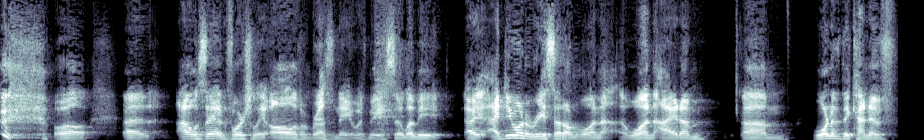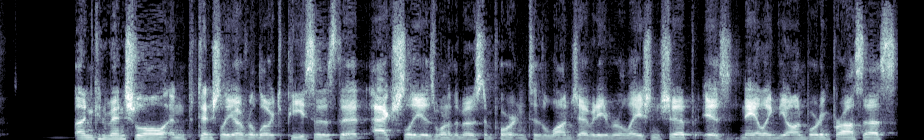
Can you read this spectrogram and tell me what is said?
well, uh, I will say, unfortunately, all of them resonate with me. So let me. I, I do want to reset on one one item. Um, one of the kind of unconventional and potentially overlooked pieces that actually is one of the most important to the longevity of a relationship is nailing the onboarding process.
